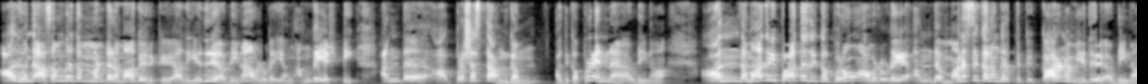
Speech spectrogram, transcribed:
அது வந்து அசம்பிரதம் மண்டனமாக இருக்குது அது எது அப்படின்னா அவளுடைய அங்- அங்க எஷ்டி அந்த பிரசஸ்த அங்கம் அதுக்கப்புறம் என்ன அப்படின்னா அந்த மாதிரி பார்த்ததுக்கப்புறம் அவளுடைய அந்த மனசு கலங்கிறதுக்கு காரணம் எது அப்படின்னா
